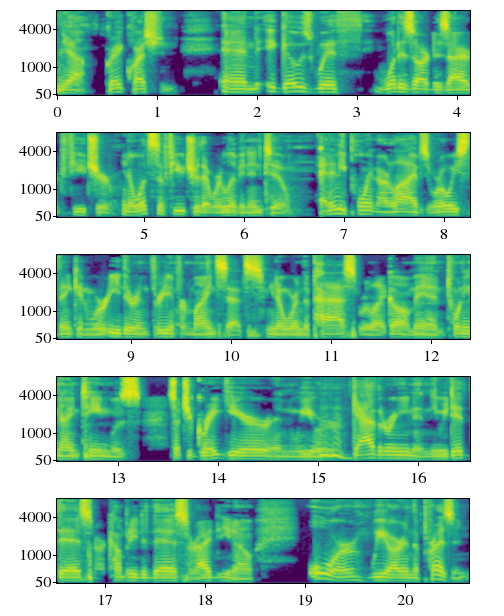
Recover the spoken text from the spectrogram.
Yeah great question. And it goes with what is our desired future? You know what's the future that we're living into? At any point in our lives, we're always thinking we're either in three different mindsets. You know, we're in the past, we're like, oh man, 2019 was such a great year and we were mm-hmm. gathering and we did this and our company did this, or I, you know, or we are in the present.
